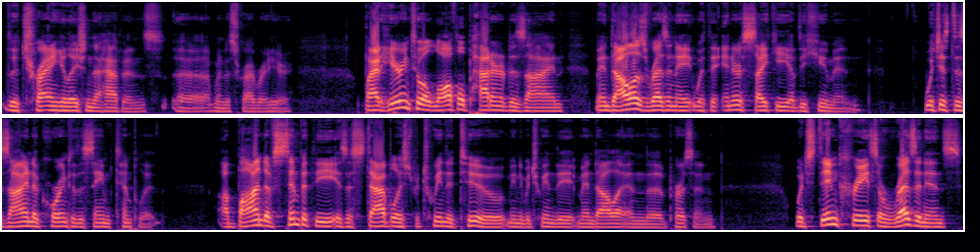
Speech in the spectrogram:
the triangulation that happens. Uh, I'm going to describe right here. By adhering to a lawful pattern of design, mandalas resonate with the inner psyche of the human, which is designed according to the same template. A bond of sympathy is established between the two, meaning between the mandala and the person, which then creates a resonance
